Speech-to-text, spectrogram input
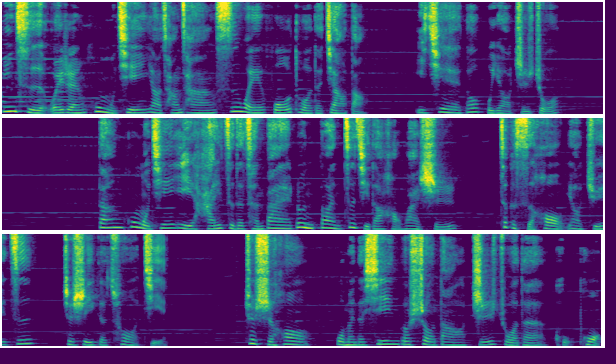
因此，为人父母亲要常常思维佛陀的教导，一切都不要执着。当父母亲以孩子的成败论断自己的好坏时，这个时候要觉知，这是一个错觉。这时候，我们的心都受到执着的苦迫。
